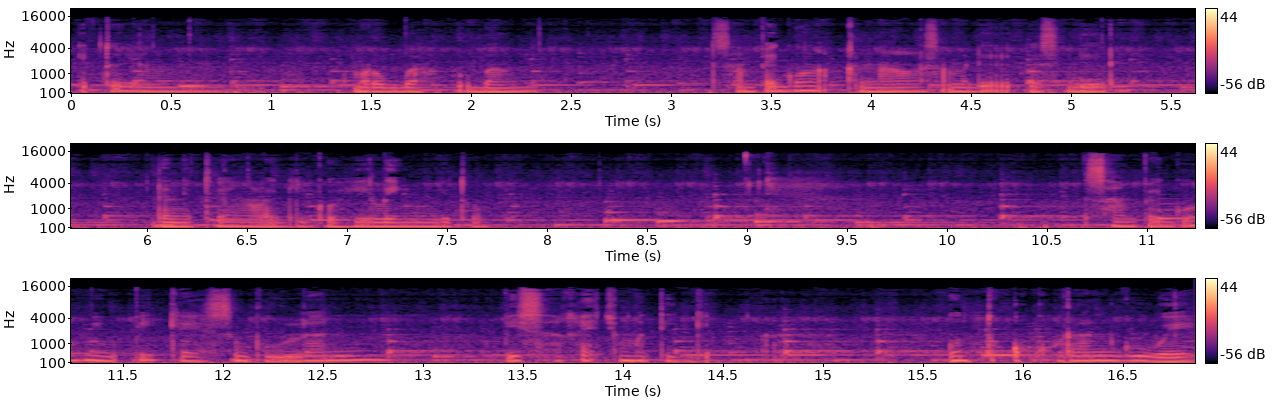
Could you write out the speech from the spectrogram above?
itu yang merubah gue banget. Sampai gue nggak kenal sama diri gue sendiri. Dan itu yang lagi gue healing gitu sampai gue mimpi kayak sebulan bisa kayak cuma tiga. Untuk ukuran gue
